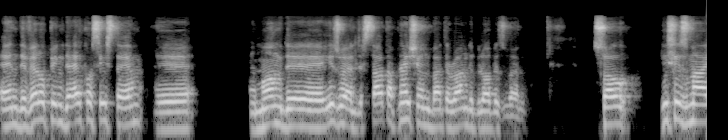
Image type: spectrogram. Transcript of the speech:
and developing the ecosystem uh, among the Israel, the startup nation, but around the globe as well. So this is my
